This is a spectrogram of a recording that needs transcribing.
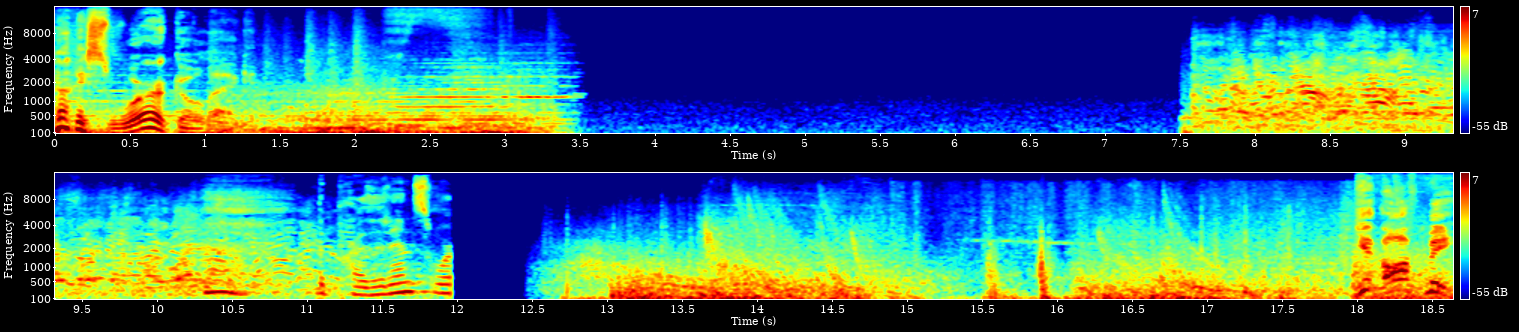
Nice work, Oleg. The presidents were. Off me!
